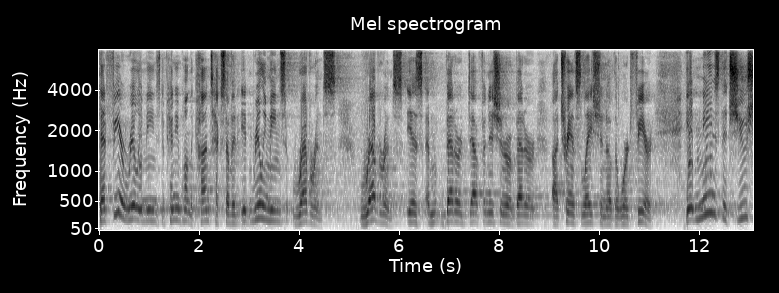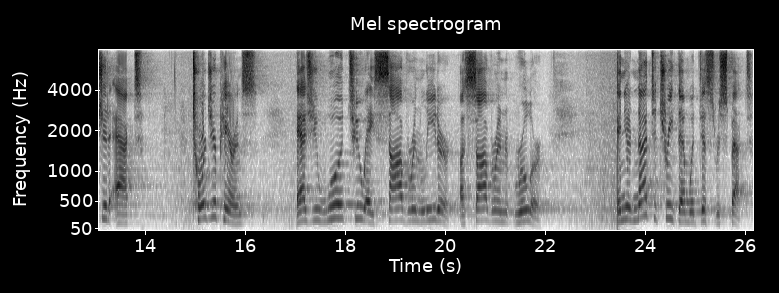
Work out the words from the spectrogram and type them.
That fear really means, depending upon the context of it, it really means reverence Reverence is a better definition or a better uh, translation of the word fear. It means that you should act towards your parents as you would to a sovereign leader, a sovereign ruler. And you're not to treat them with disrespect,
